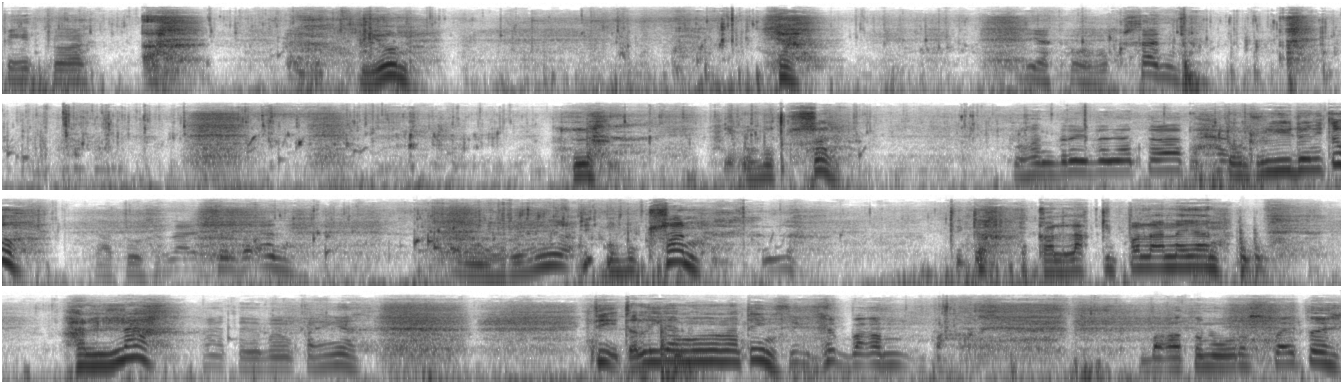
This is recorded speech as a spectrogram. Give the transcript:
pihit ko ah. Yun. Yeah. Yan, bubuksan. Hala, di mabuksan. 200 na natin ata. Itong ridan ito. Katusan na isang daan. Ang meron nga. Di mabuksan. Tika, kalaki pala na yan. Hala, Ah, tayo ba yung pahinga? di talian muna natin. Sige, baka, baka, baka tumuros pa ito eh.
